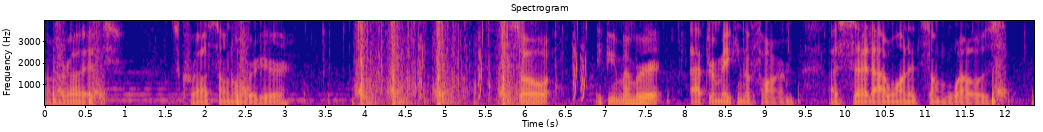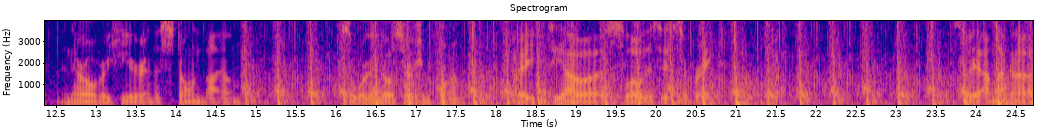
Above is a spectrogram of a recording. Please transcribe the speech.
Alright. Let's cross on over here. So, if you remember after making the farm, I said I wanted some wells. And they're over here in the stone biome. So we're gonna go searching for them. Okay, you can see how uh, slow this is to break. So yeah, I'm not gonna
